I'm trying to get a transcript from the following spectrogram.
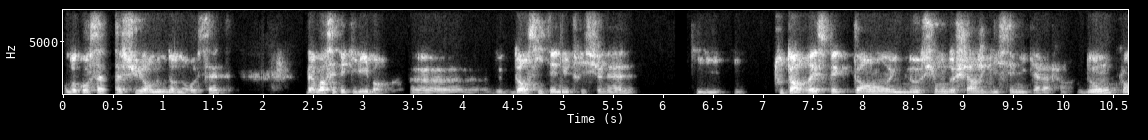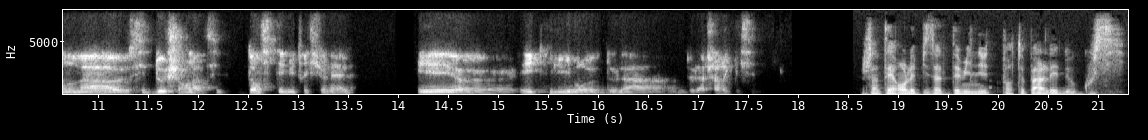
Donc on s'assure, nous, dans nos recettes, d'avoir cet équilibre euh, de densité nutritionnelle tout en respectant une notion de charge glycémique à la fin. Donc on a euh, ces deux champs-là, c'est densité nutritionnelle et euh, équilibre de la, de la charge glycémique. J'interromps l'épisode deux minutes pour te parler de Goussi.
